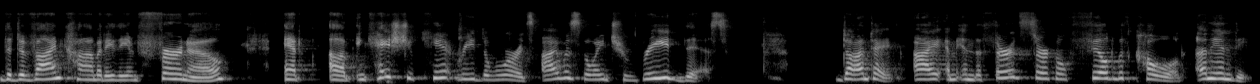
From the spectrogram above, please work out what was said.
the Divine Comedy, the Inferno. And um, in case you can't read the words, I was going to read this. Dante, I am in the third circle filled with cold, unending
